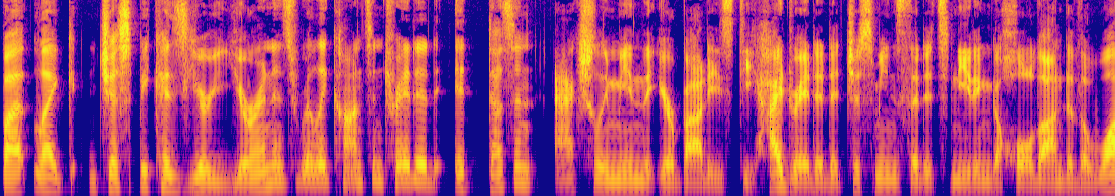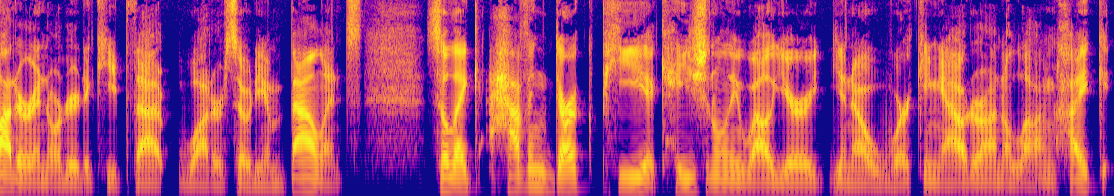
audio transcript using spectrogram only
But like just because your urine is really concentrated, it doesn't actually mean that your body's dehydrated. It just means that it's needing to hold on to the water in order to keep that water sodium balance. So like having dark pee occasionally while you're, you know, working out or on a long hike,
